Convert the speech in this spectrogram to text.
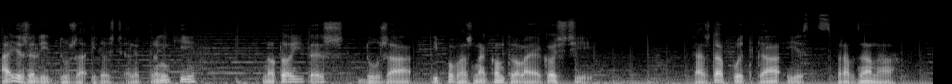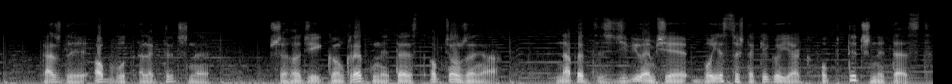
A jeżeli duża ilość elektroniki, no to i też duża i poważna kontrola jakości. Każda płytka jest sprawdzana. Każdy obwód elektryczny przechodzi konkretny test obciążenia. Nawet zdziwiłem się, bo jest coś takiego jak optyczny test.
